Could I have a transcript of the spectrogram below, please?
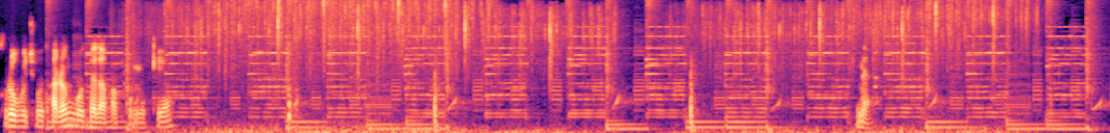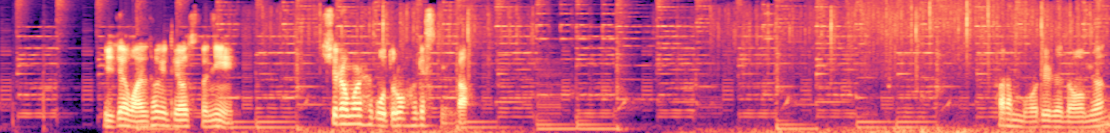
불어붙이고 다른 곳에다가 꾸밀게요. 네. 이제 완성이 되었으니 실험을 해보도록 하겠습니다. 사람 머리를 넣으면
